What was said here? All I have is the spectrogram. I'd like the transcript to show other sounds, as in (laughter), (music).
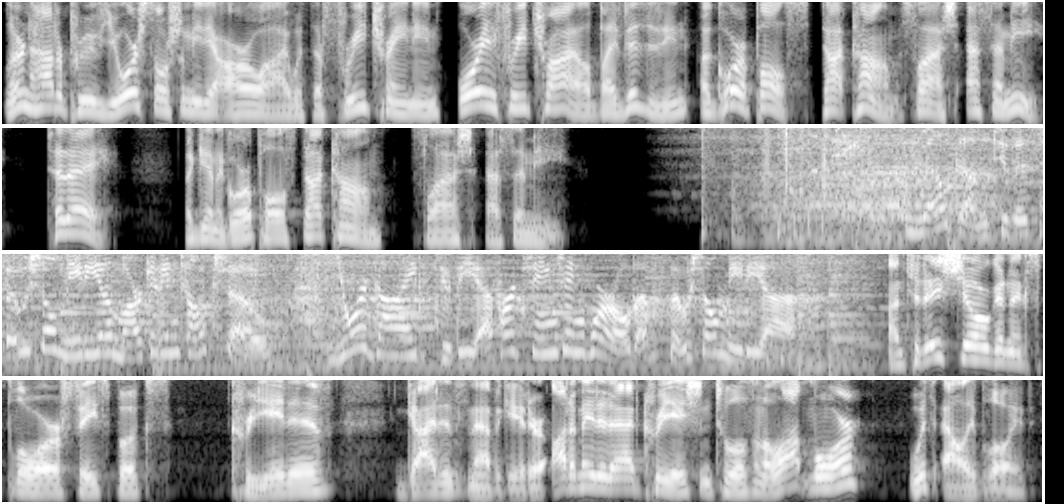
Learn how to prove your social media ROI with a free training or a free trial by visiting agorapulse.com slash SME today. Again, agorapulse.com slash SME. Welcome to the Social Media Marketing Talk Show, your guide to the ever changing world of social media. On today's show, we're going to explore Facebook's creative guidance navigator, automated ad creation tools, and a lot more with Allie Bloyd.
